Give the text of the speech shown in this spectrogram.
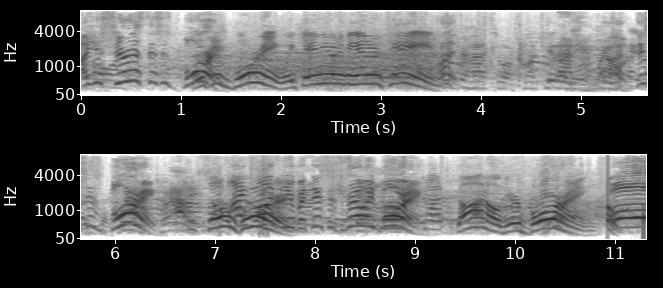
Are you serious? This is boring. This is boring. We came here to be entertained. Get this is boring. So I love you, but this is really boring. Donald, you're boring. Boring.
